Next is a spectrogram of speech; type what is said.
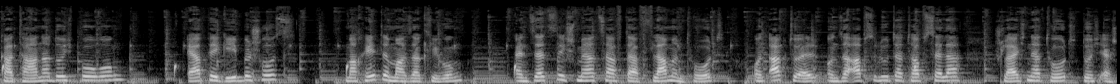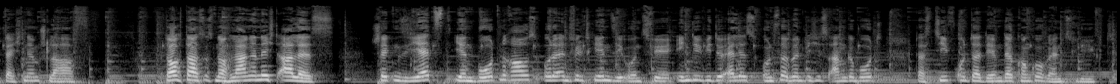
Katana-Durchbohrung, RPG-Beschuss, Machete-Massakierung, entsetzlich schmerzhafter Flammentod und aktuell unser absoluter Topseller schleichender Tod durch Erstechen im Schlaf. Doch das ist noch lange nicht alles. Schicken Sie jetzt Ihren Boten raus oder infiltrieren Sie uns für Ihr individuelles, unverbindliches Angebot, das tief unter dem der Konkurrenz liegt.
